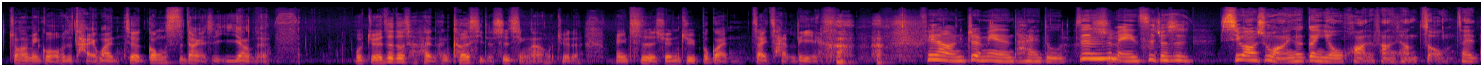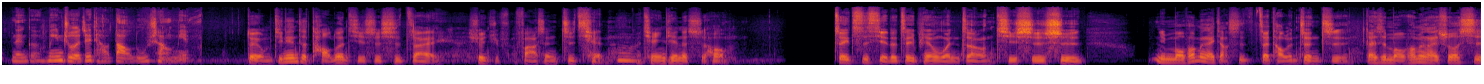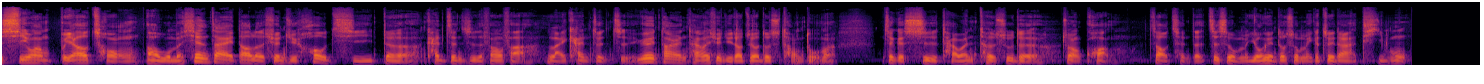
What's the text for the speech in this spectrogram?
中华民国或者台湾这个公司当然也是一样的。我觉得这都是很很可喜的事情啦。我觉得每次的选举不管再惨烈，非常正面的态度，真是每一次就是。希望是往一个更优化的方向走，在那个民主的这条道路上面。对，我们今天的讨论其实是在选举发生之前，嗯，前一天的时候，这次写的这篇文章，其实是你某方面来讲是在讨论政治，但是某方面来说是希望不要从啊、呃、我们现在到了选举后期的看政治的方法来看政治，因为当然台湾选举到最后都是同独嘛，这个是台湾特殊的状况。造成的，这是我们永远都是我们一个最大的题目。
